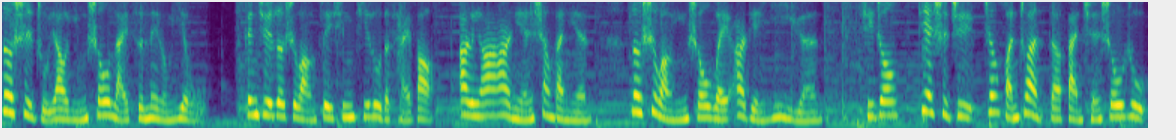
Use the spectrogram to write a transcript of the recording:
乐视主要营收来自内容业务。根据乐视网最新披露的财报，二零二二年上半年，乐视网营收为二点一亿元，其中电视剧《甄嬛传》的版权收入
